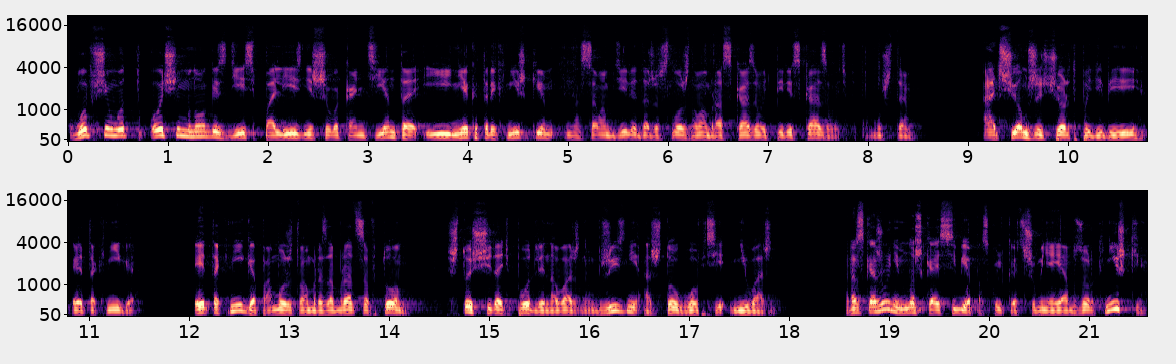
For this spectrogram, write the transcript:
В общем, вот очень много здесь полезнейшего контента, и некоторые книжки на самом деле даже сложно вам рассказывать, пересказывать, потому что о чем же, черт подери, эта книга? Эта книга поможет вам разобраться в том, что считать подлинно важным в жизни, а что вовсе не важно. Расскажу немножко о себе, поскольку это же у меня и обзор книжки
